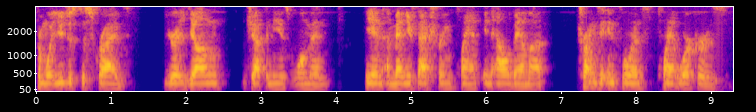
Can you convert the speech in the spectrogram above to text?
From what you just described, you're a young Japanese woman in a manufacturing plant in Alabama trying to influence plant workers.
